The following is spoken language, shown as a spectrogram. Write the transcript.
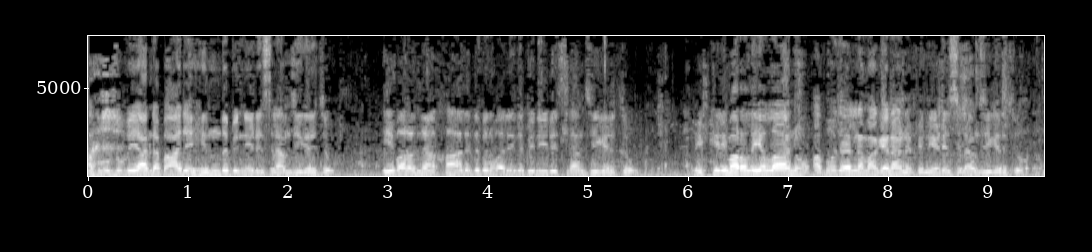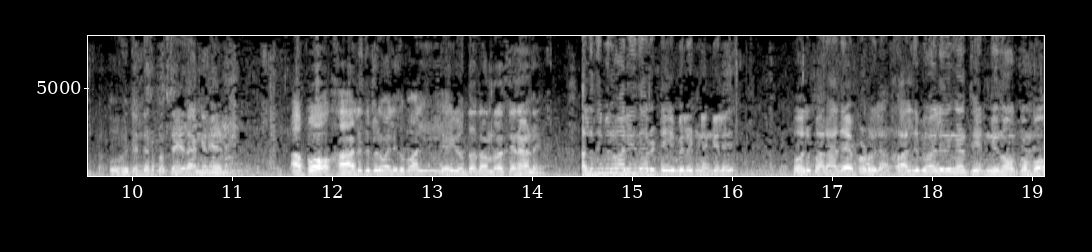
അബൂ സുഫിയാന്റെ ഭാര്യ ഹിന്ദ് പിന്നീട് ഇസ്ലാം സ്വീകരിച്ചു. ഈ പറഞ്ഞ ഖാലിദ് ബിൻ വലീദ് പിന്നീട് ഇസ്ലാം സ്വീകരിച്ചു. ഇക്കിരിമ റളിയല്ലാഹു അബൂജഹലിന്റെ മകനാണ് പിന്നീട് ഇസ്ലാം സ്വീകരിച്ചു. ഉഹദിന്റെ ഒരു പ്രത്യേകത അങ്ങനെയാണ്. അപ്പോ ഖാലിദ് ബിൻ വലീദ് വലിയ യുദ്ധതന്ത്രജ്ഞനാണ്. ഖാലിദ് ബിൻ വലീദ് ഒരു ടീമിലുണ്ടെങ്കിൽ ഒരു പരാജയപ്പെടൂല. ഖാലിദ് ബിൻ വലീദ് ഇങ്ങനെ തിരിഞ്ഞു നോക്കുമ്പോ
